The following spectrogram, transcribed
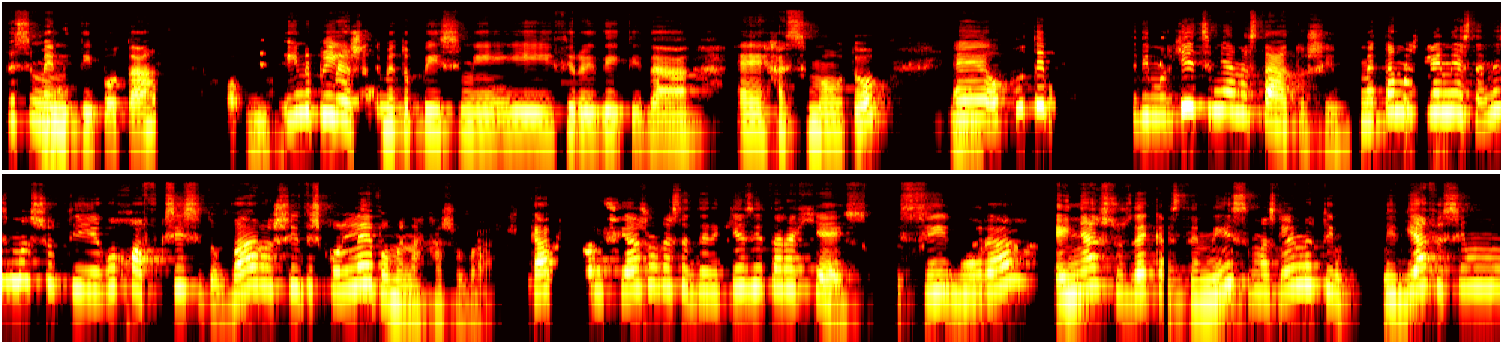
Δεν σημαίνει ναι. τίποτα. Ναι. Είναι πλήρως αντιμετωπίσιμη η θηροειδίτιδα ε, Χασιμότο. Ε, ναι. οπότε δημιουργεί έτσι μια αναστάτωση. Μετά μας λένε οι ασθενείς μας ότι εγώ έχω αυξήσει το βάρος ή δυσκολεύομαι να χάσω βάρος. Κάποιοι παρουσιάζουν γαστεντερικέ διαταραχές. Σίγουρα 9 στους 10 ασθενείς μας λένε ότι η διάθεσή μου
